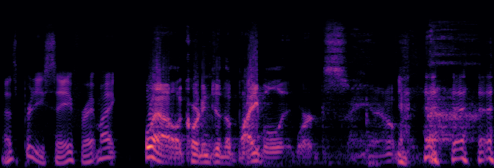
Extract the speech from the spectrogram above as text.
That's pretty safe, right, Mike? Well, according to the Bible, it works. You know,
